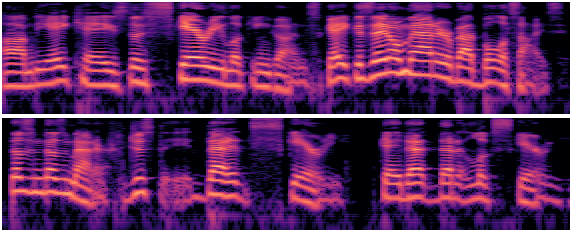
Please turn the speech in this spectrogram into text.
um, the AKs, the scary looking guns, okay? Because they don't matter about bullet size. Doesn't doesn't matter. Just that it's scary. Okay, that that it looks scary.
